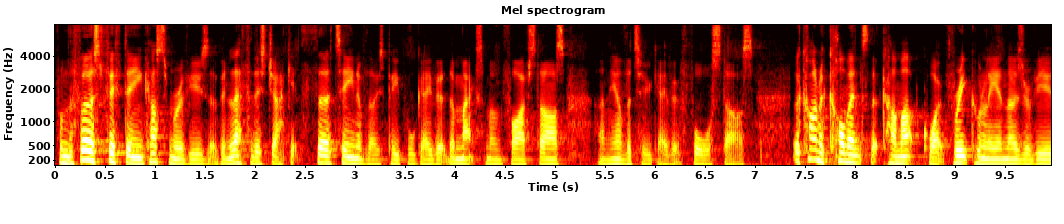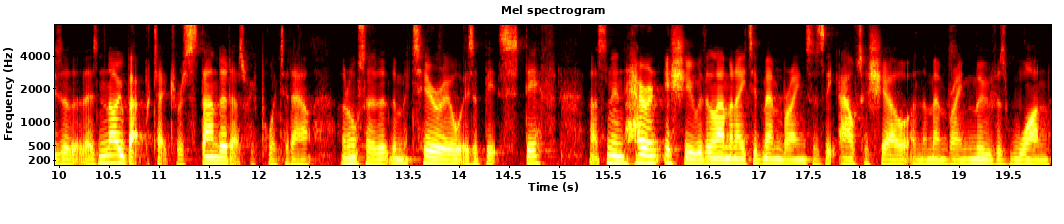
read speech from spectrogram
From the first 15 customer reviews that have been left for this jacket, 13 of those people gave it the maximum five stars and the other two gave it four stars. The kind of comments that come up quite frequently in those reviews are that there's no back protector as standard, as we've pointed out, and also that the material is a bit stiff. That's an inherent issue with the laminated membranes as the outer shell and the membrane move as one.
